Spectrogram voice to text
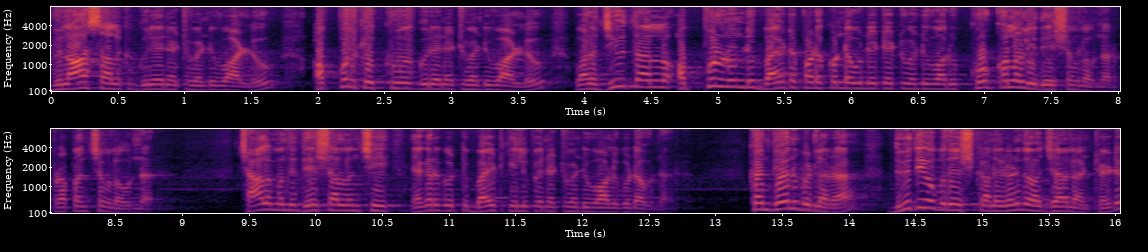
విలాసాలకు గురైనటువంటి వాళ్ళు అప్పులకు ఎక్కువ గురైనటువంటి వాళ్ళు వాళ్ళ జీవితాల్లో అప్పుల నుండి బయటపడకుండా ఉండేటటువంటి వారు కోకొల్లలు ఈ దేశంలో ఉన్నారు ప్రపంచంలో ఉన్నారు. చాలామంది దేశాల నుంచి ఎగరగొట్టి బయటకు వెళ్ళిపోయినటువంటి వాళ్ళు కూడా ఉన్నారు. కానీ దేవుని బిడ్డారా ద్వితీయోపదేశకాండ రెండో అధ్యాయులు అంటాడు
